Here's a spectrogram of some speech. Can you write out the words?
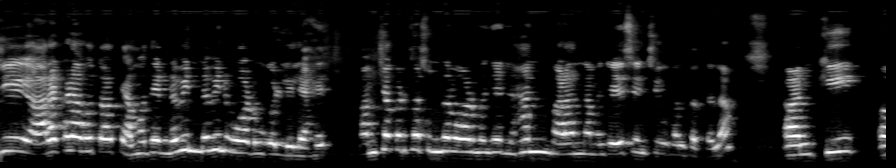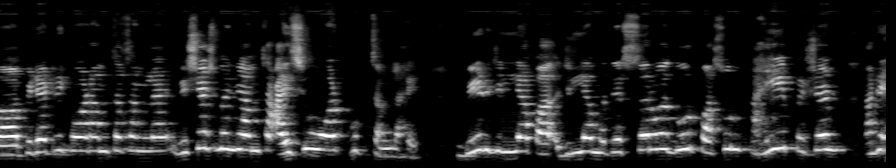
जे आराखडा होता त्यामध्ये नवीन नवीन वॉर्ड उघडलेले आहेत. आमच्याकडचा सुंदर वॉर्ड म्हणजे लहान बाळांना म्हणजे एस एन सी म्हणतात त्याला. आणखी पिडॅट्रिक वॉर्ड आमचा चांगला आहे. विशेष म्हणजे आमचा आयसीयू वॉर्ड खूप चांगला आहे. बीड जिल्ह्या पा- जिल्ह्यामध्ये सर्व दूरपासून काही पेशंट आणि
